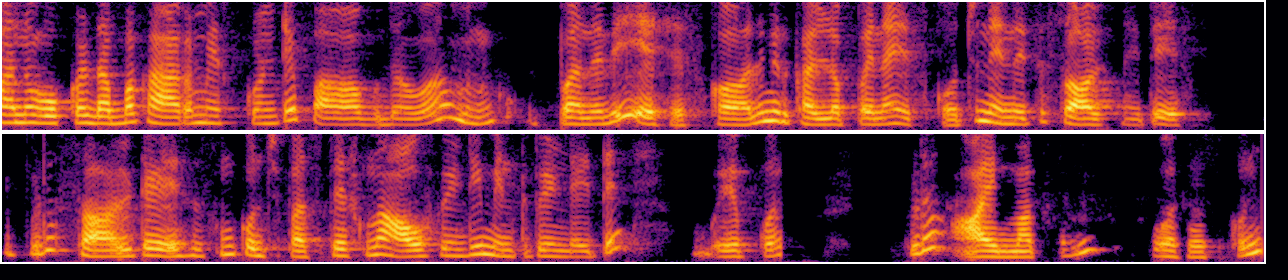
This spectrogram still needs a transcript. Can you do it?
మనం ఒక డబ్బా కారం వేసుకుంటే పావు దవ మనకు ఉప్పు అనేది వేసేసుకోవాలి. మీరు కళ్ళొప్పు అయినా వేసుకోవచ్చు. నేనైతే సాల్ట్ అయితే వేస్తాను ఇప్పుడు సాల్ట్ వేసేసుకుని కొంచెం పసుపు వేసుకుని ఆవు పిండి మెంతిపిండి అయితే వేపుకొని ఇప్పుడు ఆయిల్ మొత్తం పోసేసుకొని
